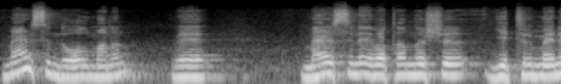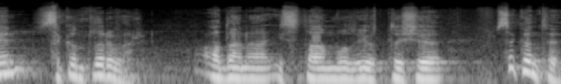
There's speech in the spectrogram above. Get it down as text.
Mersin'de olmanın ve Mersin'e vatandaşı getirmenin sıkıntıları var. Adana, İstanbul, yurt dışı sıkıntı.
